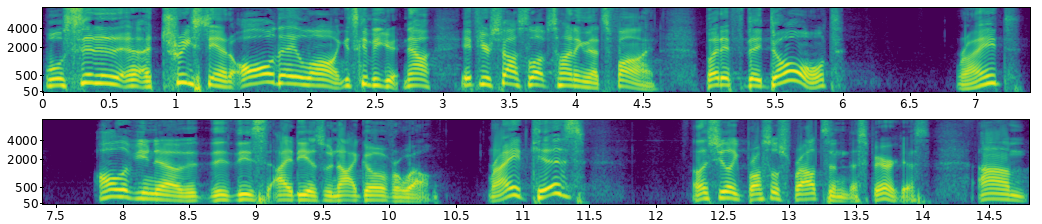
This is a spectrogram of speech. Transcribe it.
We'll sit in a, tree stand all day long. It's going to be good. Now, if your spouse loves hunting, that's fine. But if they don't, right? All of you know that th- these ideas would not go over well, right? Kids, unless you like Brussels sprouts and asparagus. Um,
